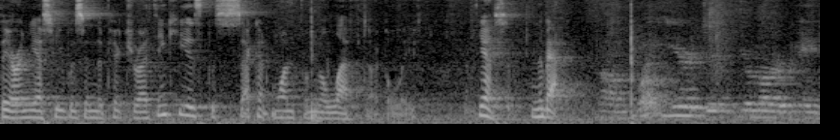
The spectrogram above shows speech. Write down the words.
there, and yes, he was in the picture. I think he is the second one from the left, I believe. Yes, in the back. What year did your mother paint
